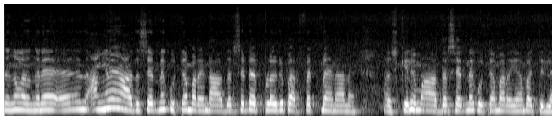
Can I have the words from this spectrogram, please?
നിങ്ങൾ അങ്ങനെ അങ്ങനെ ആദർശേട്ടനെ കുറ്റം പറയേണ്ട. ആദർശേട്ടൻ എപ്പോഴും ഒരു പെർഫെക്റ്റ് മാനാണ് ഒരിക്കലും ആദർശേട്ടനെ കുറ്റം പറയാൻ പറ്റില്ല.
